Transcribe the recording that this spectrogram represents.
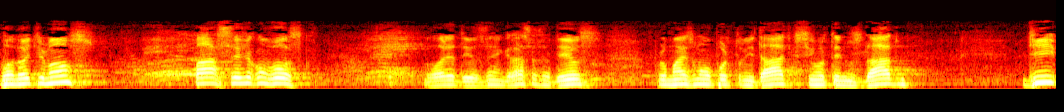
Boa noite, irmãos. Paz seja convosco. Glória a Deus, né? Graças a Deus por mais uma oportunidade que o Senhor tem nos dado de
